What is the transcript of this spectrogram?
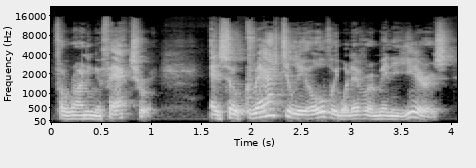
for running a factory. And so gradually over whatever many years,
